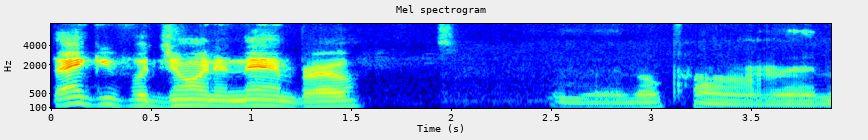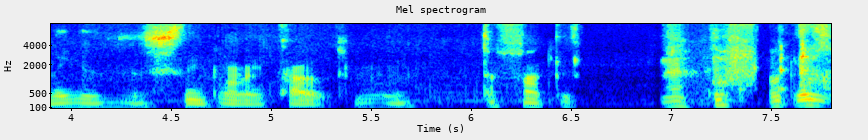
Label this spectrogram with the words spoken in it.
Thank you for joining in, bro. Man, no problem, man. Niggas just sleep on the couch, man. The fuck is the fuck is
